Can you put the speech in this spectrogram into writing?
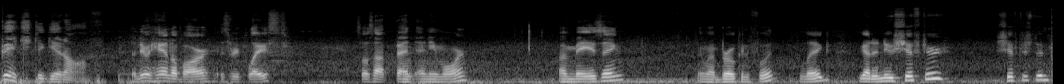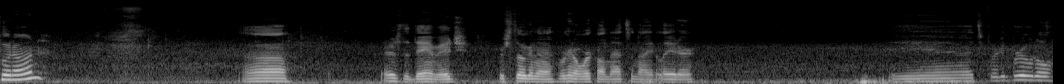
bitch to get off. The new handlebar is replaced, so it's not bent anymore. Amazing. Look at my broken foot, leg. We got a new shifter. Shifter's been put on. Uh, there's the damage. We're still gonna we're gonna work on that tonight later. Yeah, it's pretty brutal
